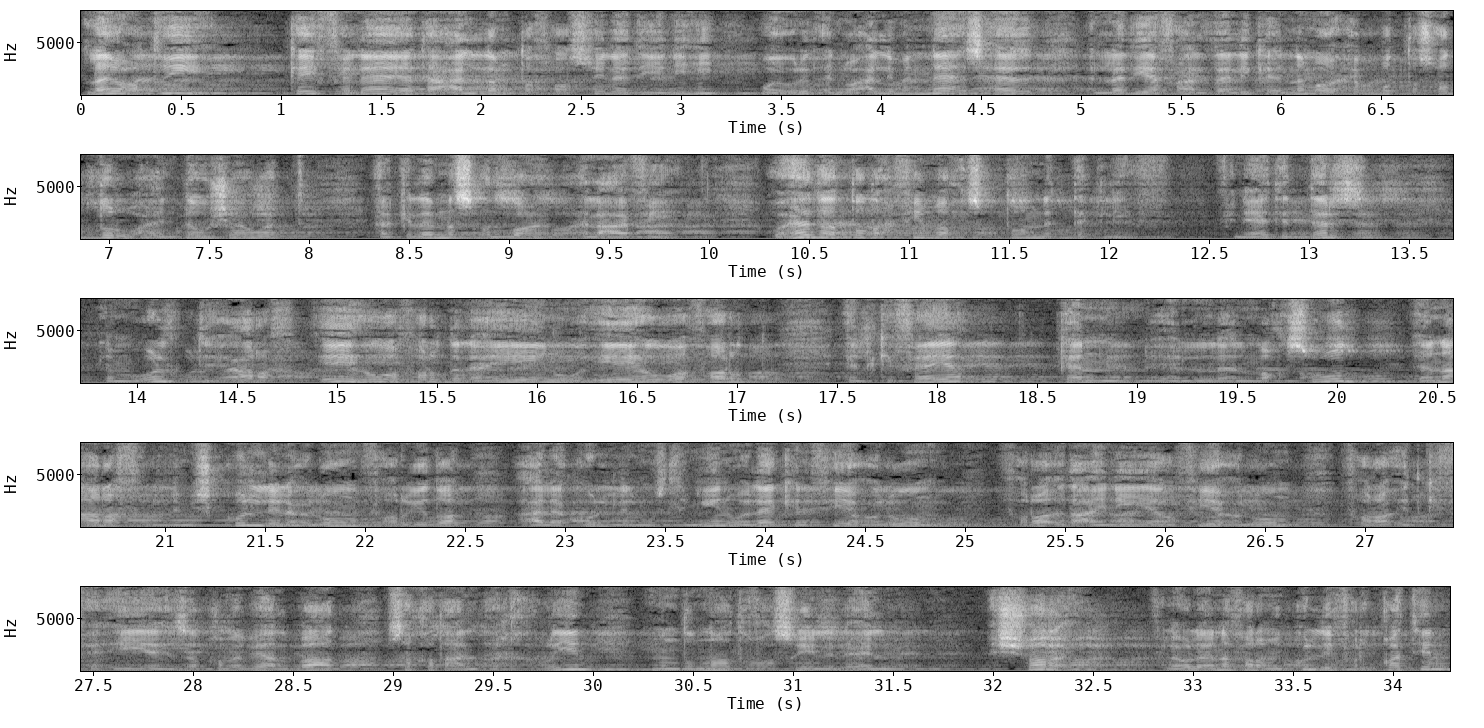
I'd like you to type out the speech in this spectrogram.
لا يعطيه كيف لا يتعلم تفاصيل دينه ويريد أن يعلم الناس هذا الذي يفعل ذلك إنما يحب التصدر وعنده شهوات. الكلام نسأل الله العافية. وهذا اتضح فيما قصدته من التكليف. في نهاية الدرس لما قلت اعرف إيه هو فرض العين وايه هو فرض الكفاية كان المقصود ان اعرف ان مش كل العلوم فريضة على كل المسلمين ولكن في علوم فرائض عينية وفي علوم فرائض كفائية إذا قام بها البعض سقط عن الآخرين من ضمنها تفاصيل العلم الشرعي. فلولا نفر من كل فرقة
